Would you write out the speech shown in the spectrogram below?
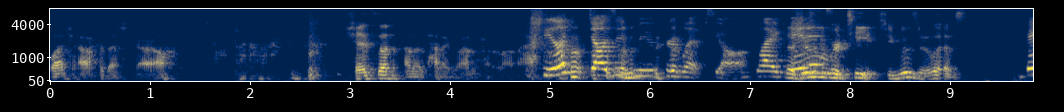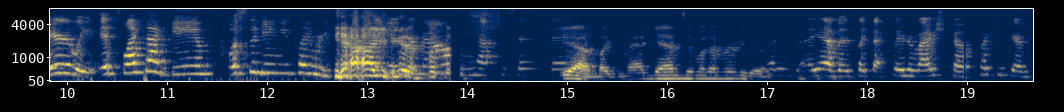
Watch out for this girl. She's an entertaining one. She like doesn't move her lips, y'all. Like No, she doesn't move her teeth. She moves her lips. barely. It's like that game. What's the game you play where you put Yeah, your you in your mouth and you have to say, Yeah, like Mad Gabs or whatever. You like. What is? Yeah, but it's like that clear device show. Pushing your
